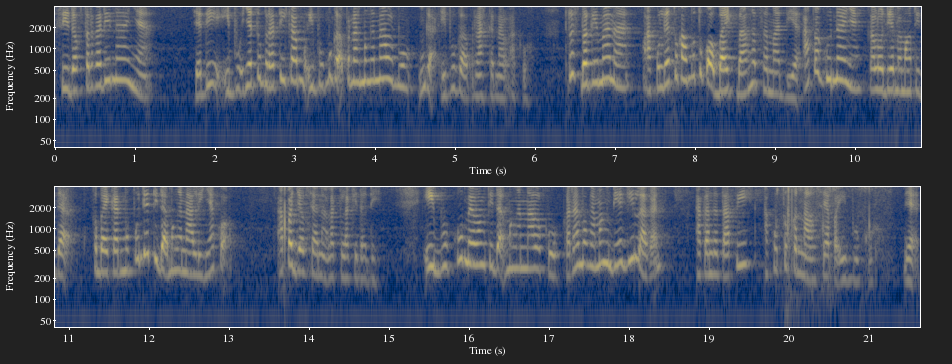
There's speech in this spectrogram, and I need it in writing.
si dokter tadi nanya, jadi ibunya tuh berarti kamu ibumu gak pernah mengenalmu. Enggak, ibu gak pernah kenal aku. Terus bagaimana? Aku lihat tuh kamu tuh kok baik banget sama dia. Apa gunanya? Kalau dia memang tidak kebaikanmu pun dia tidak mengenalinya kok. Apa jawab si anak laki-laki tadi? Ibuku memang tidak mengenalku karena memang dia gila kan. Akan tetapi aku tuh kenal siapa ibuku. Ya.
